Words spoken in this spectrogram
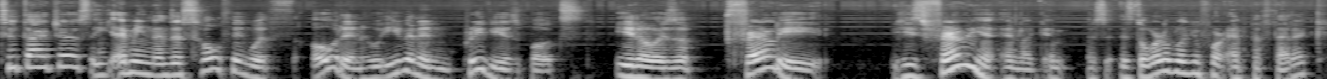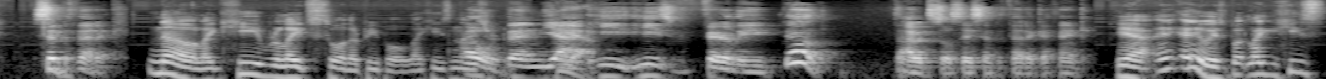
to digest. I mean, and this whole thing with Odin, who even in previous books, you know, is a fairly, he's fairly and like is, is the word I'm looking for empathetic? Sympathetic. No, like he relates to other people. Like he's nicer. Oh, then yeah, Yeah. he he's fairly. Well, I would still say sympathetic. I think. Yeah. a- Anyways, but like he's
